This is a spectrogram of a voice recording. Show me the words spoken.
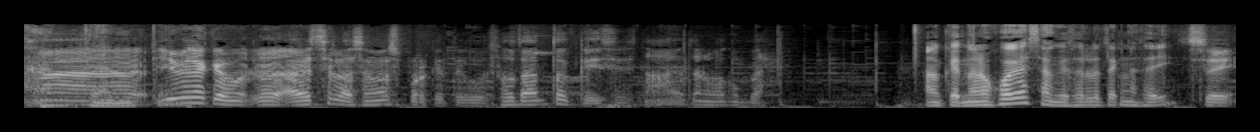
Tan, Ah, tan, yo pienso que a veces lo hacemos porque te gustó tanto que dices, no, ahorita no voy a comprar. Aunque no lo juegues, aunque solo tengas ahí. Sí.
